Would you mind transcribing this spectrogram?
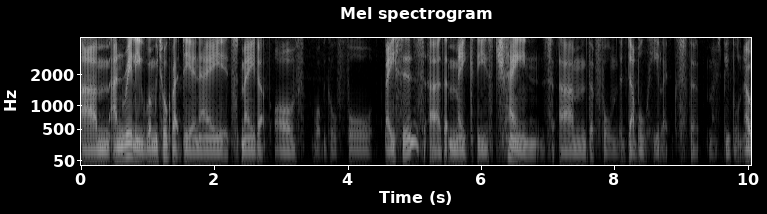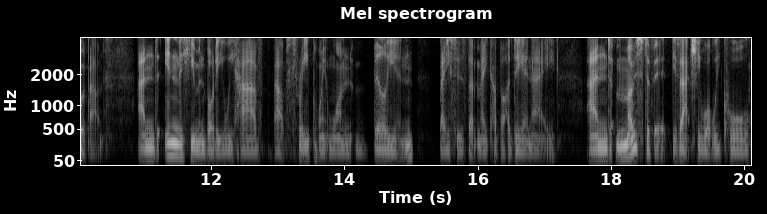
Um, and really, when we talk about DNA, it's made up of what we call four bases uh, that make these chains um, that form the double helix that most people know about. And in the human body, we have about 3.1 billion bases that make up our DNA. And most of it is actually what we call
